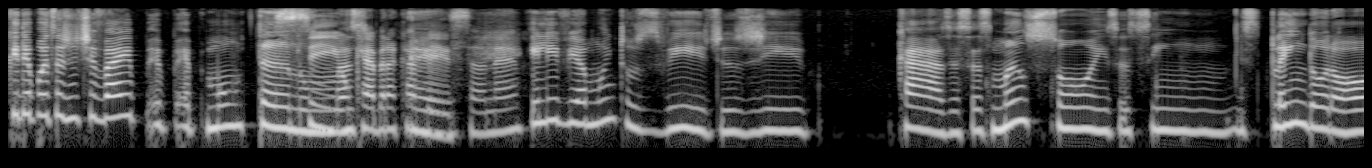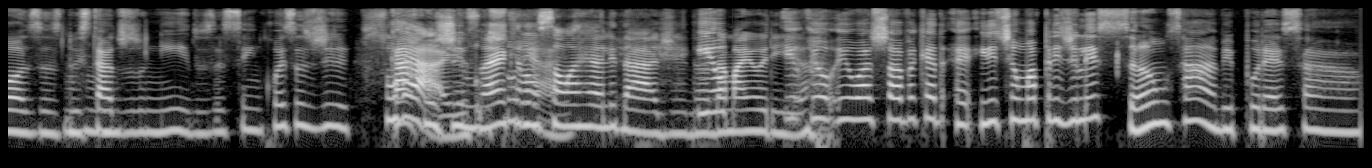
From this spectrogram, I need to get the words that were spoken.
porque depois a gente vai é, é, montando. Sim, umas, um quebra-cabeça, é. né? Ele via muitos vídeos de casas, essas mansões assim esplendorosas dos uhum. Estados Unidos, assim coisas de surreais, de, né? Surreais. Que não são a realidade da, eu, da maioria. Eu, eu, eu, achava que era, é, ele tinha uma predileção, sabe, por essa,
